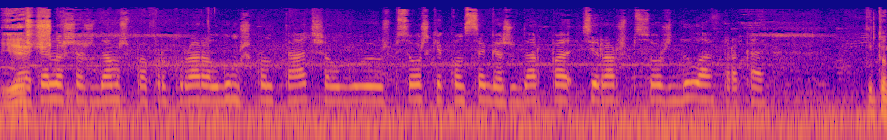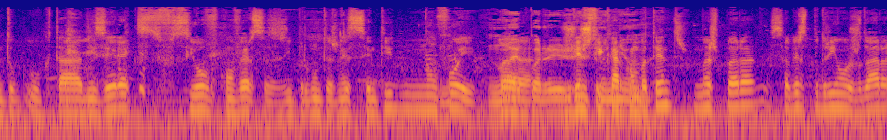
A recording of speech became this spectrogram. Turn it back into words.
E estes... Até nós ajudamos para procurar alguns contatos, algumas pessoas que conseguem ajudar para tirar as pessoas de lá para cá. Portanto, o que está a dizer é que se, houve conversas e perguntas nesse sentido, não foi não para, é para identificar combatentes, mas para saber se poderiam ajudar a,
